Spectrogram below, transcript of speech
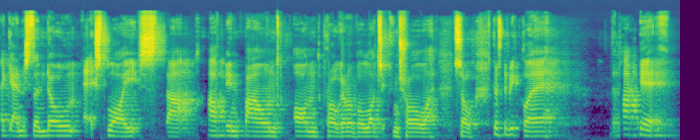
against the known exploits that have been found on the programmable logic controller. So, just to be clear, the packet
